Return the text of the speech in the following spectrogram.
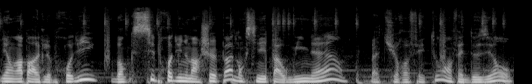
il est en rapport avec le produit. Donc si le produit ne marche pas, donc s'il n'est pas winner, bah tu refais tout en fait de zéro.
